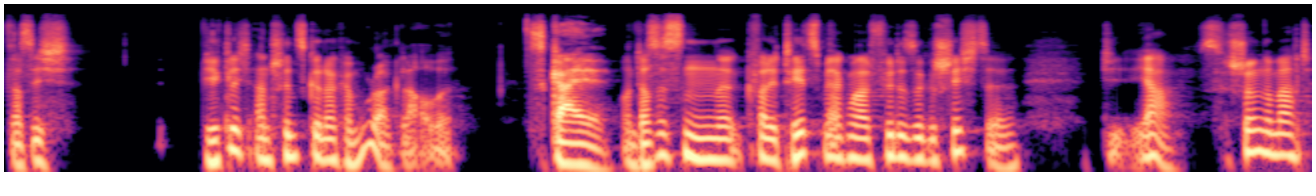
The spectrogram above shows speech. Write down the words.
dass ich wirklich an Shinsuke Nakamura glaube. Ist geil. Und das ist ein Qualitätsmerkmal für diese Geschichte. Die, ja, ist schön gemacht.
